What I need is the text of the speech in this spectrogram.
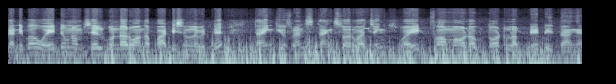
கண்டிப்பாக ஒயிட்டும் நம்ம சேல் கொண்டாடுவோம் அந்த பார்ட்டிஷனில் விட்டு. Thank you friends thanks for வாட்சிங் ஒயிட் ஃபார்மோட டோட்டல் அப்டேட் இதாங்க.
